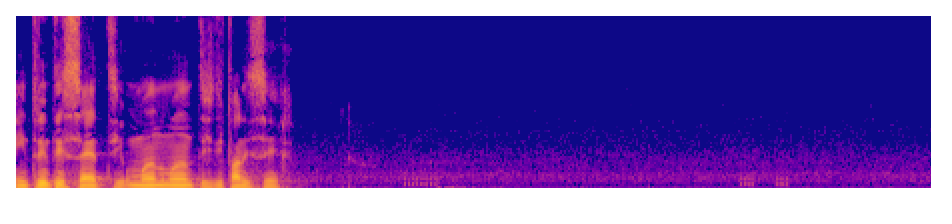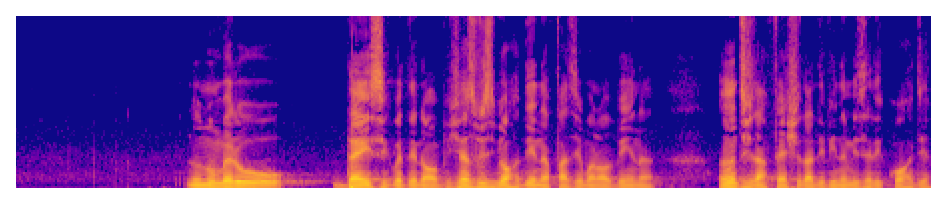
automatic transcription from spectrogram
em 37, um ano antes de falecer. No número 1059, Jesus me ordena fazer uma novena antes da festa da Divina Misericórdia.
